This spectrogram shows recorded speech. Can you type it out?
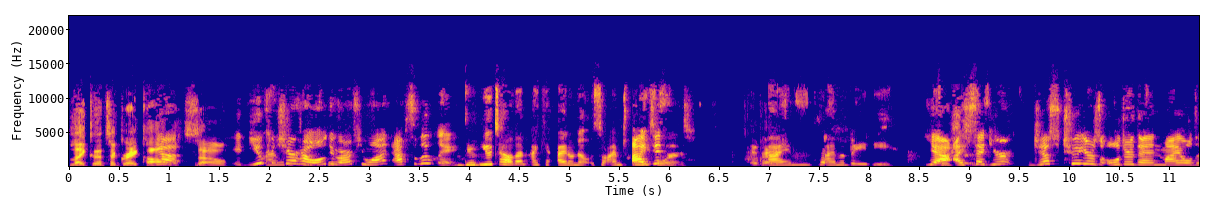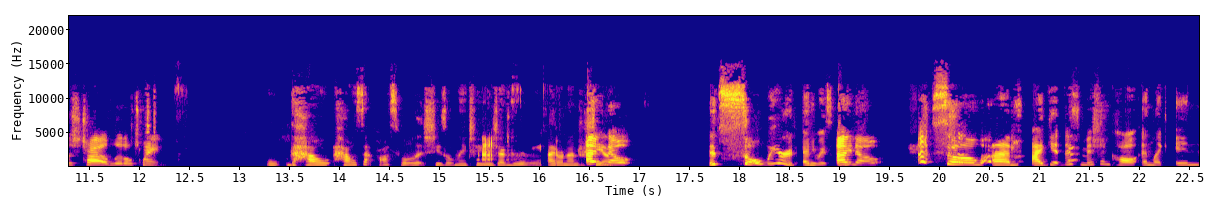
Like that's a great call. Yeah. So You can share how old you are if you want. Absolutely. Did you tell them? I can I don't know. So I'm I 24. didn't. okay. I'm I'm a baby. Yeah, For I said you're just two years older than my oldest child, little Twain. How how is that possible that she's only two years younger than me? I don't understand. I know. It's so weird. Anyways, I know. so um i get this mission call and like in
